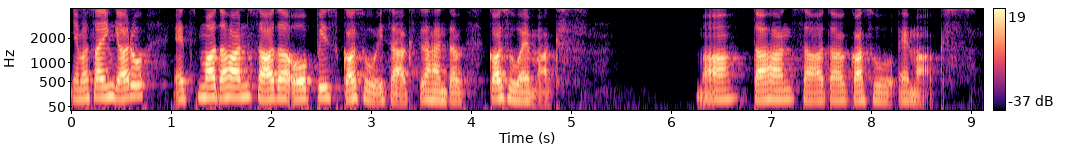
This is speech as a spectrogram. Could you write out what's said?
ja ma saingi aru, et ma tahan saada hoopis kasuisaks, tähendab kasuemaks. ma tahan saada kasuemaks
